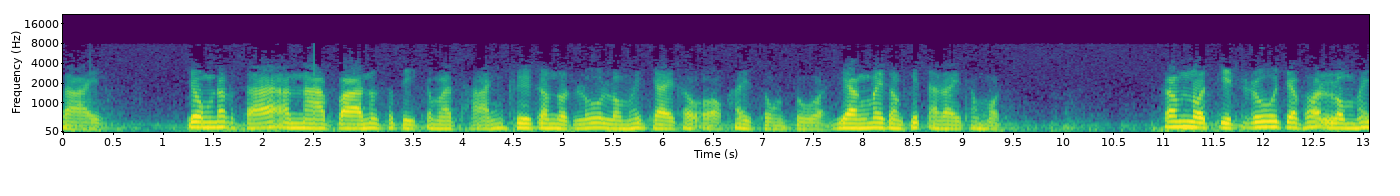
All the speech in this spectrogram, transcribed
ส่าย จงรักษาอนาปานุสติกรรมฐานคือกำหนดรู้ลมให้ใจเข้าออกให้ทรงตัว ยังไม่ต้องคิดอะไรทั้งหมดกำหนดจิตรู้เฉพาะลมให้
